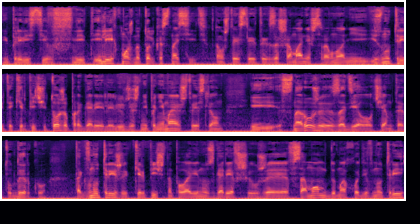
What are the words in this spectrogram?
и привести в вид. Или их можно только сносить, потому что если ты их зашаманишь, все равно они изнутри-то кирпичи тоже прогорели. Люди же не понимают, что если он и снаружи заделал чем-то эту дырку, так внутри же кирпич наполовину сгоревший уже в самом дымоходе внутри,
